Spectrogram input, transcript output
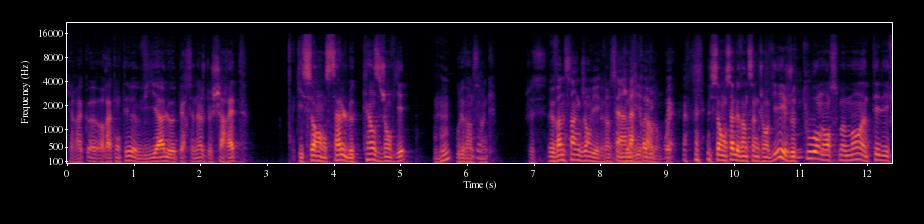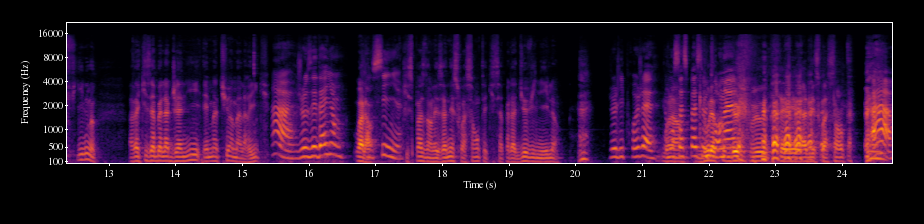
qui est rac- euh, raconté euh, via le personnage de Charette, qui sort en salle le 15 janvier Mhm. ou le 25. Je Le 25 janvier, Le c'est 25 un janvier, mercredi. pardon. ouais. Il sort en salle le 25 janvier et je tourne en ce moment un téléfilm avec Isabelle Adjani et Mathieu Amalric, Ah, José Dayan, Voilà. qui signe. qui se passe dans les années 60 et qui s'appelle Adieu vinyle. Joli projet. Comment Voilà. ça se passe le la coupe de tournage cheveux très années 60. Ah,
